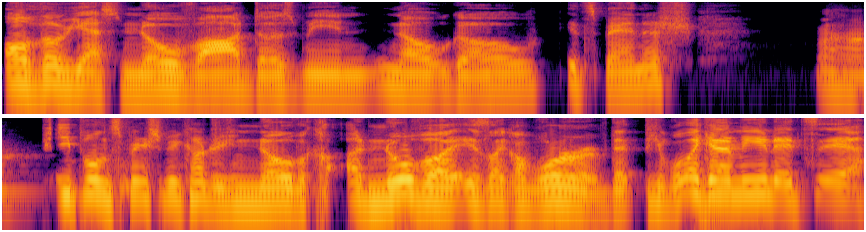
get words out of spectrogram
although yes, Nova does mean no go in Spanish. uh-huh. People in Spanish speaking countries know the Nova is like a word that people like. I mean, it's uh,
